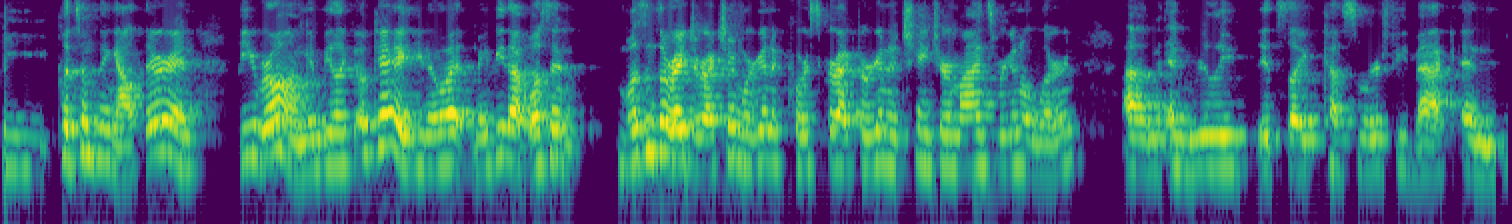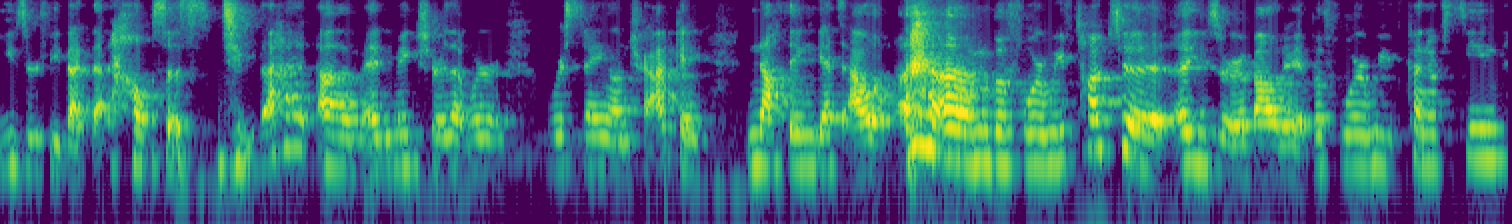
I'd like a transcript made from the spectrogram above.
be put something out there and be wrong and be like, okay, you know what, maybe that wasn't wasn't the right direction. We're going to course correct. We're going to change our minds. We're going to learn. Um, and really, it's like customer feedback and user feedback that helps us do that um, and make sure that we're we're staying on track and nothing gets out um, before we've talked to a user about it, before we've kind of seen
